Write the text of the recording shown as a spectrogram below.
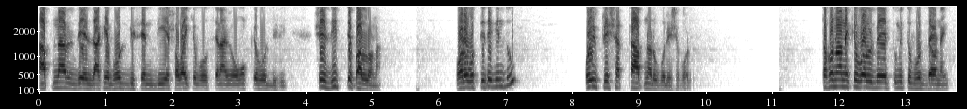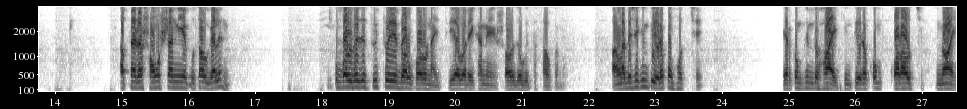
আপনার যে যাকে ভোট দিছেন, দিয়ে সবাইকে বলছেন, আমি অমুককে ভোট দিছি, সে জিততে পারল না। পরবর্তীতে কিন্তু ওই প্রেশারটা আপনার উপর এসে পড়বে। তখন অনেকে বলবে, তুমি তো ভোট দাও নাই। আপনার সমস্যা নিয়ে কোথাও গেলেন? বলবে যে, তুই তো এ দল করো নাই, তুই আবার এখানে সহযোগিতা চাও কেন? বাংলাদেশে কিন্তু এরকম হচ্ছে। এরকম কিন্তু হয়, কিন্তু এরকম করা উচিত নয়।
